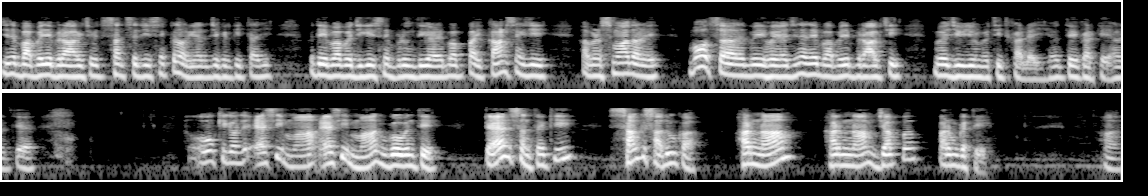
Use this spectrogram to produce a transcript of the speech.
ਜਿਹਨੇ ਬਾਬੇ ਦੇ ਵਿਰਾਗ ਚ ਵਿੱਚ ਸੰਤ ਸਰਜੀਤ ਸਿੰਘ ਘਨੌਰੀਆ ਦਾ ਜ਼ਿਕਰ ਕੀਤਾ ਜੀ, ਤੇ ਬਾਬਾ ਜਗੀਰ ਸਿੰਘ ਬਰੁੰਦੀ ਵਾਲੇ, ਬਾਬਾ ਭਾਈ ਕਾਨ ਸਿੰਘ ਜੀ, ਆਪਣੇ ਸਮਾਧ ਵਾਲੇ, ਬਹੁਤ ਸਾਰੇ ਵੀ ਹੋਏ ਜਿਨ੍ਹਾਂ ਨੇ ਬਾਬੇ ਦੇ ਵਿਰਾਗ ਚ ਹੀ ਜੀਵ ਜੀਵਨ ਬਤੀਤ ਕਰ ਲਿਆ ਜੀ, ਤੇ ਕਰਕੇ, ਹਾਂ ਉਹ ਕੀ ਕਹਿੰਦੇ, ਐਸੀ ਮਾਂ ਐਸੀ ਮਾਂ ਗੋਵਿੰਦੇ ਟਹਿਲ ਸੰਤਨ ਕੀ ਸੰਗ ਸਾਧੂ ਕਾ, ਹਰ ਨਾਮ ਹਰ ਨਾਮ ਜਪ ਪਰਮ ਗਤੇ। ਹਾਂ,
